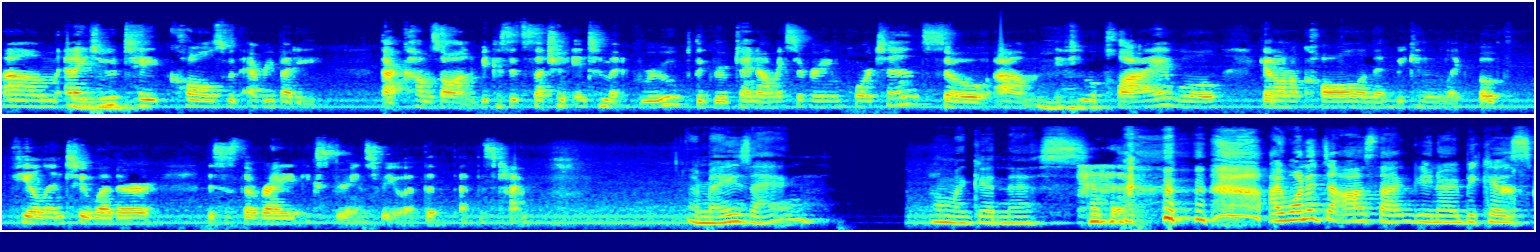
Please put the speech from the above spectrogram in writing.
Um, and mm-hmm. I do mm-hmm. take calls with everybody that comes on because it's such an intimate group. The group dynamics are very important. So um, mm-hmm. if you apply, we'll get on a call and then we can like both feel into whether this is the right experience for you at the at this time. Amazing. Oh my goodness. I wanted to ask that, you know, because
